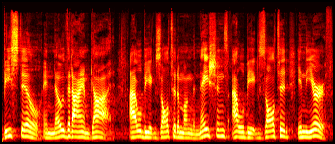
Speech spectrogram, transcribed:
Be still and know that I am God. I will be exalted among the nations, I will be exalted in the earth.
